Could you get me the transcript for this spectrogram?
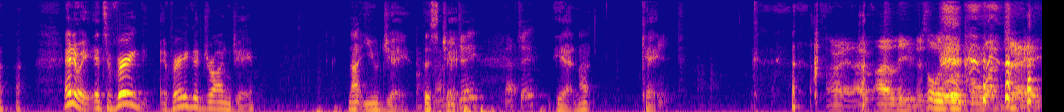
Anyway, it's a very a very good drawing, Jay. Not you, Jay. This Jay. Jay? That Jay? Yeah, not K. All right, I, I'll leave. There's only room for one Jay.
